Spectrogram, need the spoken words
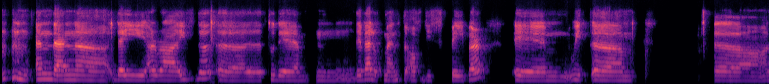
and then uh, they arrived uh, to the um, development of this paper um, with um, uh,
